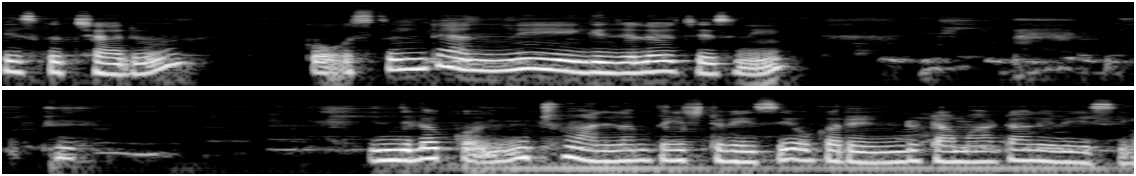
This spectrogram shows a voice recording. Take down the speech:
తీసుకొచ్చారు. కోస్తుంటే అన్నీ గింజలే వచ్చేసినాయి. ఇందులో కొంచెం అల్లం పేస్ట్ వేసి ఒక రెండు టమాటాలు వేసి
